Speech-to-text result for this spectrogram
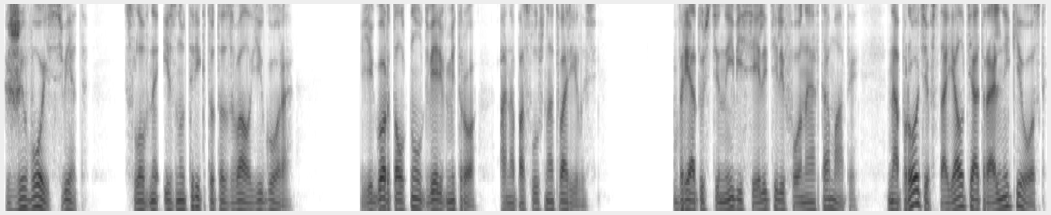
живой свет, словно изнутри кто-то звал Егора. Егор толкнул дверь в метро, она послушно отворилась. В ряд у стены висели телефоны и автоматы. Напротив стоял театральный киоск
